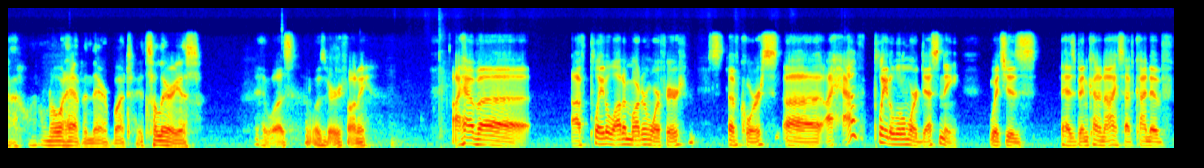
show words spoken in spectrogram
I don't know what happened there, but it's hilarious. It was. It was very funny. I have uh I've played a lot of Modern Warfare, of course. Uh, I have played a little more Destiny, which is has been kind of nice. I've kind of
